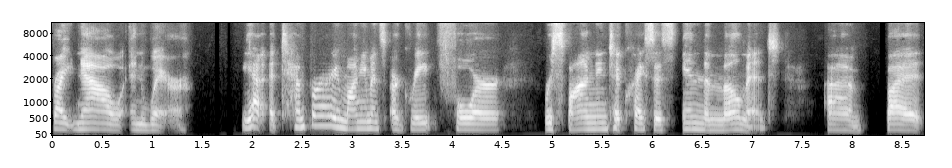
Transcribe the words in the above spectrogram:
right now and where? Yeah, temporary monuments are great for responding to crisis in the moment. Um, but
